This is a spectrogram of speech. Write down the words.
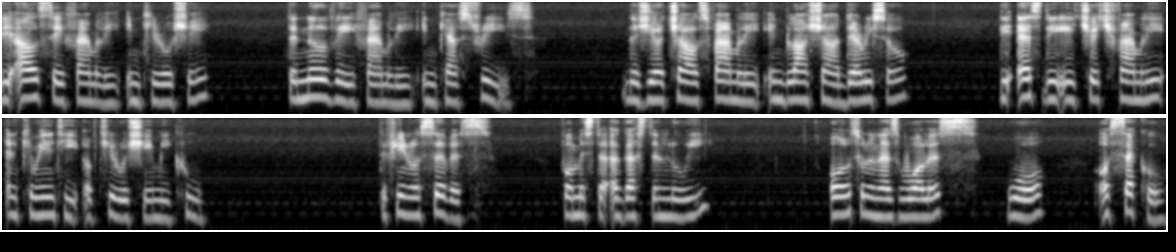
the Alce family in Ti Rocher, the Nerve family in Castries, the Jean Charles family in Blanchard Desruisseaux, the SDA Church family and community of Ti Rocher Micoud. The funeral service for Mr. Augustin Louis, also known as Wallace, War, or Seco,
